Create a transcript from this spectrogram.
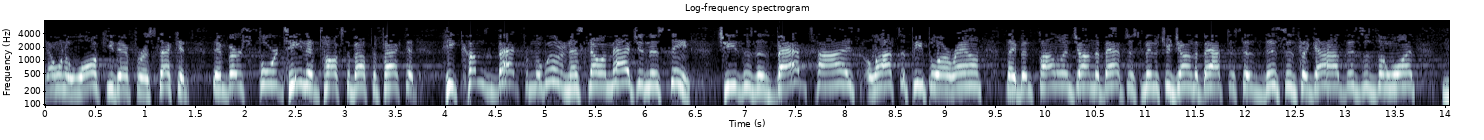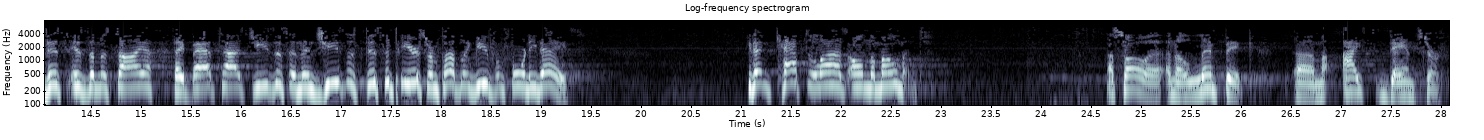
I want to walk you there for a second. In verse 14, it talks about the fact that he comes back from the wilderness. Now imagine this scene. Jesus is baptized. Lots of people are around. They've been following John the Baptist ministry. John the Baptist says, This is the God. This is the one. This is the Messiah. They baptize Jesus, and then Jesus disappears from public view for 40 days. He doesn't capitalize on the moment. I saw a, an Olympic um, ice dancer.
